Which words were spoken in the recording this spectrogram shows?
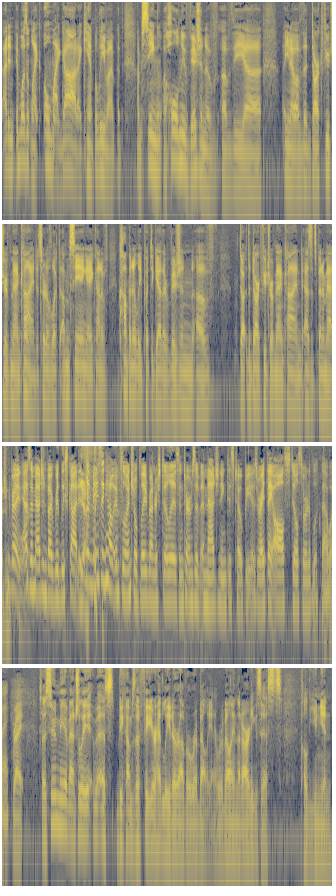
I didn't. It wasn't like, oh my god, I can't believe I'm I'm seeing a whole new vision of of the uh, you know of the dark future of mankind. It sort of looked. I'm seeing a kind of competently put together vision of the dark future of mankind as it's been imagined. Right, before. as imagined by Ridley Scott. It's Yeah. amazing how influential Blade Runner still is in terms of imagining dystopias, right? They all still sort of look that way. right. So Sonmi eventually uh, becomes the figurehead leader of a rebellion, a rebellion that already exists called Union.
